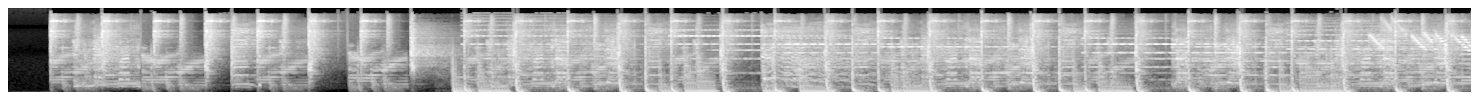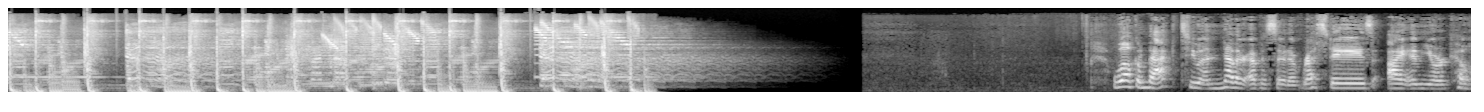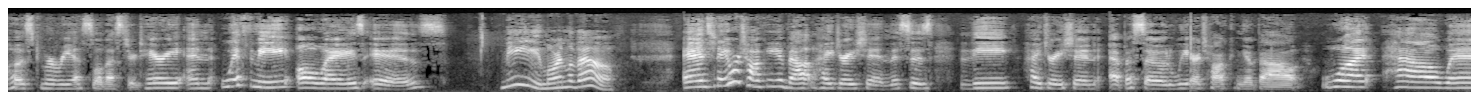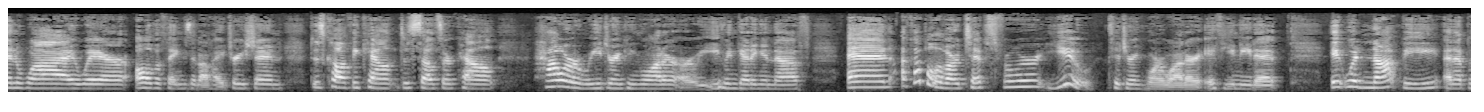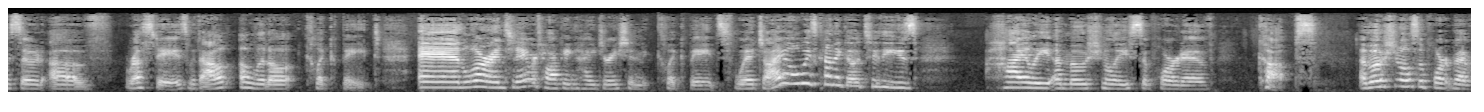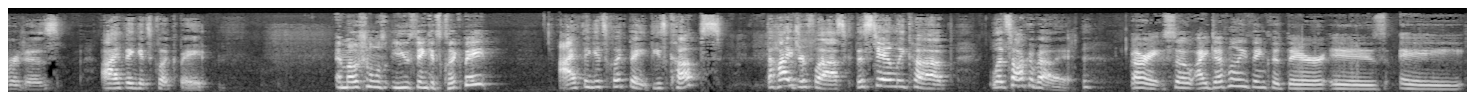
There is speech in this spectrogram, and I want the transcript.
Welcome back to another episode of Rest Days. I am your co host, Maria Sylvester Terry, and with me always is. Me, Lauren Leavell. And today we're talking about hydration. This is the hydration episode. We are talking about what, how, when, why, where, all the things about hydration. Does coffee count? Does seltzer count? How are we drinking water? Are we even getting enough? And a couple of our tips for you to drink more water if you need it. It would not be an episode of Rest Days without a little clickbait. And Lauren, today we're talking hydration clickbaits, which I always kind of go to these highly emotionally supportive cups. Emotional support beverages. I think it's clickbait. Emotional, you think it's clickbait? I think it's clickbait. These cups, the Hydro Flask, the Stanley Cup. Let's talk about it. All right, so I definitely think that there is a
